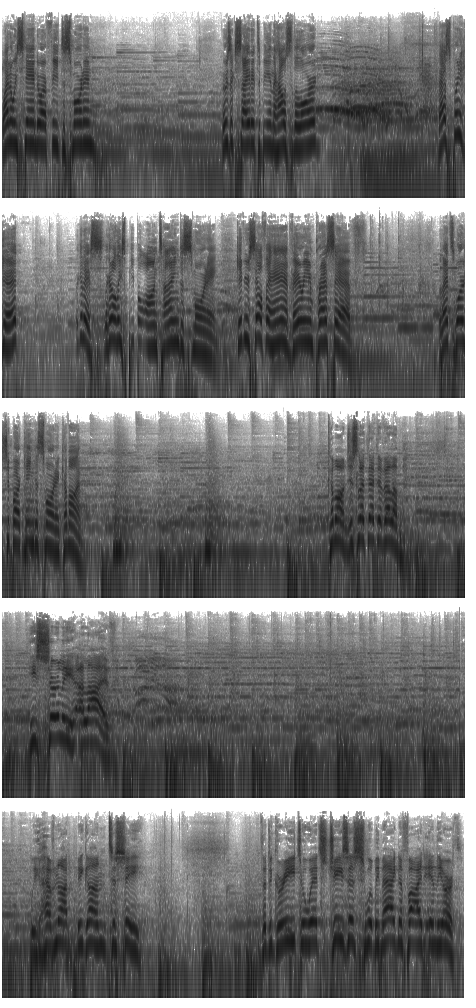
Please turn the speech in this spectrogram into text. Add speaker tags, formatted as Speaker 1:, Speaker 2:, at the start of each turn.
Speaker 1: Why don't we stand to our feet this morning? Who's excited to be in the house of the Lord? That's pretty good. Look at this. Look at all these people on time this morning. Give yourself a hand. Very impressive. Let's worship our King this morning. Come on.
Speaker 2: Come on, just let that develop. He's surely alive. We have not begun to see the degree to which Jesus will be magnified in the earth.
